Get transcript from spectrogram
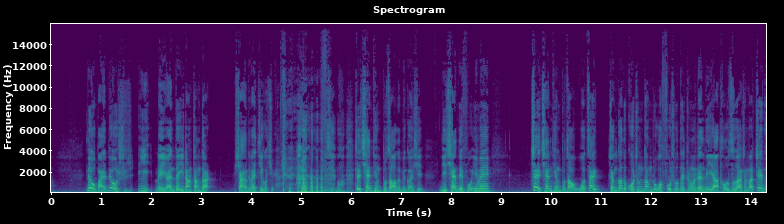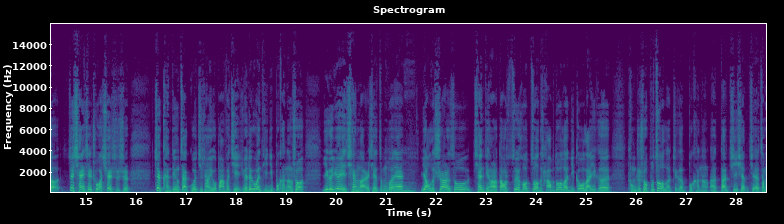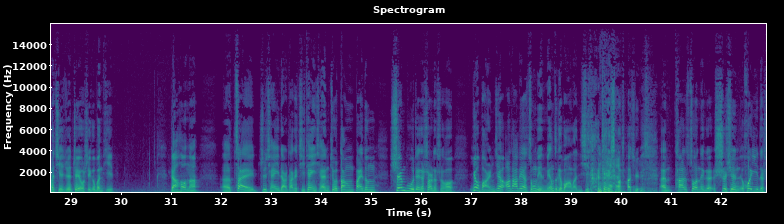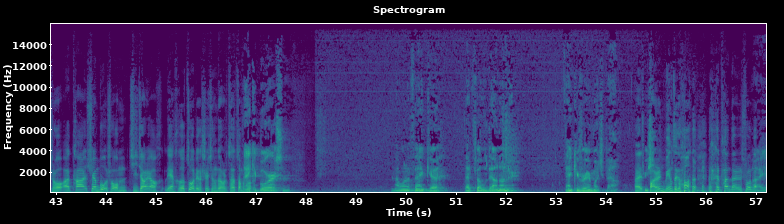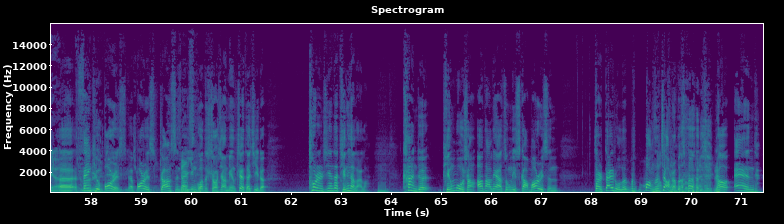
六百六十亿美元的一张账单，下个礼拜寄过去。这潜艇不造了没关系，你钱得付，因为。这潜艇不造，我在整个的过程当中，我付出的这种人力啊、投资啊什么，这个这钱谁出啊？确实是，这肯定在国际上有办法解决这个问题。你不可能说一个约也签了，而且这么多年要了十二艘潜艇，而到最后做的差不多了，你给我来一个通知说不做了，这个不可能啊！但接下来怎么解决，这又是一个问题。然后呢，呃，在之前一点，大概几天以前，就当拜登宣布这个事儿的时候。又把人家澳大利亚总理的名字给忘了，你记得这个小插曲？嗯，他做那个视讯会议的时候啊，他宣布说我们几家要联合做这个事情的时候，他这么说的。Thank you, Boris. And I want to thank that fellow down under. Thank you very much, pal. 哎，把人名字给忘了，他在这说呢。呃，Thank you, Boris. Boris Johnson 这是英国的首相名字，这才记着。突然之间，他停下来了，嗯，看着。屏幕上，澳大利亚总理 Scott Morrison 在这呆住了，忘了叫什么了。然后，and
